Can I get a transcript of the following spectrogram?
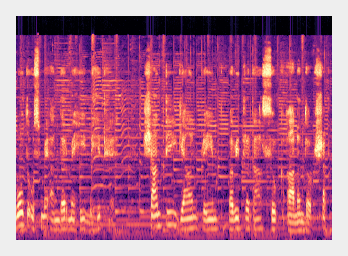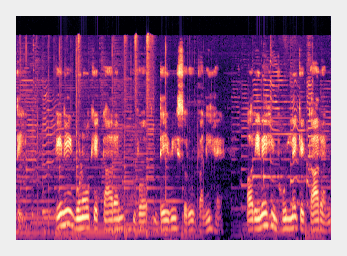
वो तो उसमें अंदर में ही निहित है। शांति, ज्ञान, प्रेम, पवित्रता, सुख, आनंद और शक्ति। इन्हीं गुणों के कारण वो देवी स्वरूप बनी है और इन्हें ही भूलने के कारण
